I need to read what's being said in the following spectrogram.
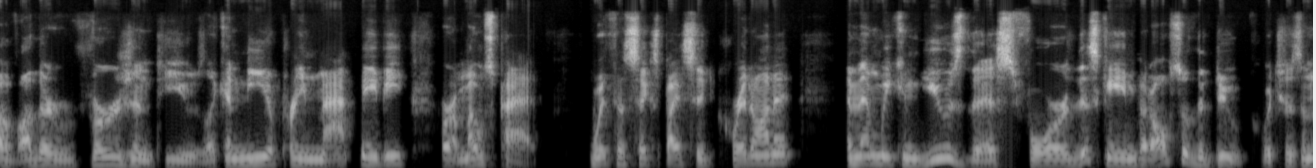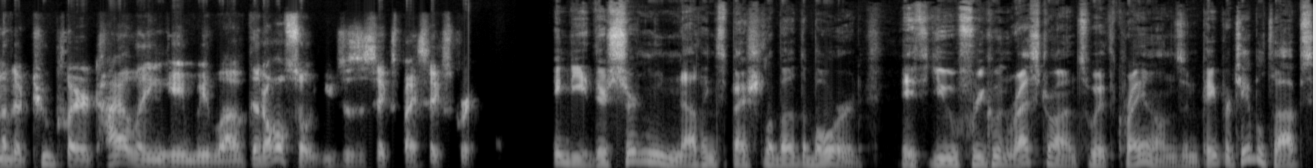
of other version to use, like a neoprene mat, maybe, or a mouse pad with a six by six grid on it. And then we can use this for this game, but also the Duke, which is another two player tile laying game we love that also uses a six by six grid. Indeed, there's certainly nothing special about the board. If you frequent restaurants with crayons and paper tabletops,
